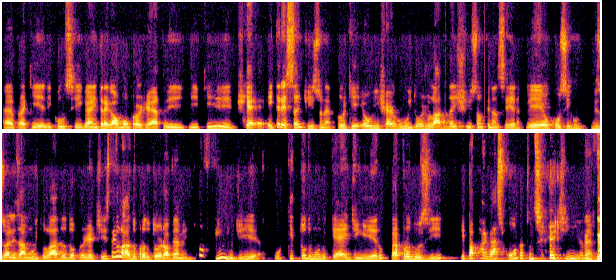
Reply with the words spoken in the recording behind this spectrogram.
É, para que ele consiga entregar um bom projeto e, e que. Acho que é, é interessante isso, né? Porque eu enxergo muito hoje o lado da instituição financeira, e eu consigo visualizar muito o lado do projetista e o lado do produtor, obviamente. No fim do dia, o que todo mundo quer é dinheiro para produzir e para pagar as contas tudo certinho, né?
